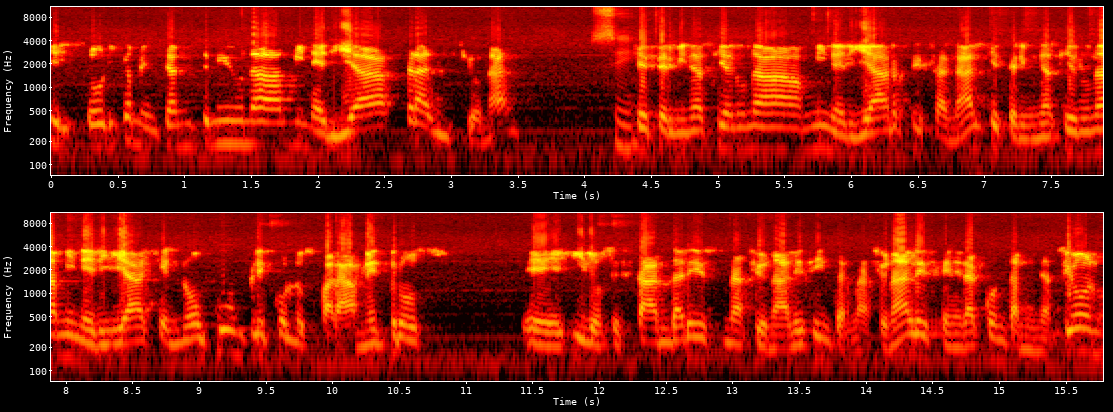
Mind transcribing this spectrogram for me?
que históricamente han tenido una minería tradicional, que termina siendo una minería artesanal, que termina siendo una minería que no cumple con los parámetros eh, y los estándares nacionales e internacionales, genera contaminación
